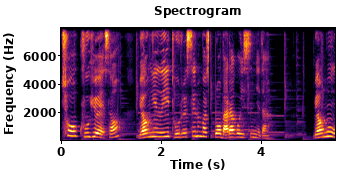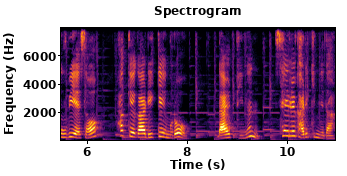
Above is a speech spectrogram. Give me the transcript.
초구효에서 명의의 도를 쓰는 것으로 말하고 있습니다. 명우우비에서 학계가 리게임으로 날비는 새를 가리킵니다.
